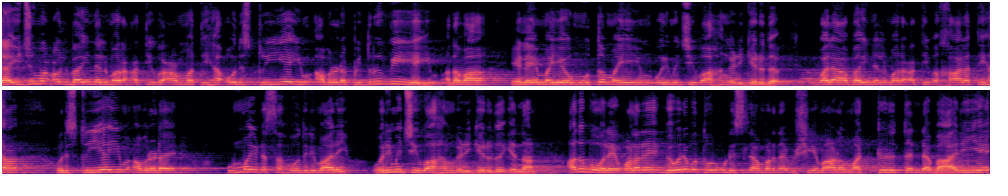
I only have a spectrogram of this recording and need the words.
ലാ ബൈൻ ബൈനൽ മർഅത്തി വ അമ്മത്തിഹ ഒരു സ്ത്രീയെയും അവരുടെ പിതൃവ്യയെയും അഥവാ ഇളയമ്മയെയോ മൂത്തമ്മയെയും ഒരുമിച്ച് വിവാഹം കഴിക്കരുത്. വലാ ബൈനൽ മർഅത്തി വ ഖാലത്തിഹ ഒരു സ്ത്രീയെയും അവരുടെ ഉമ്മയുടെ സഹോദരിമാരെയും ഒരുമിച്ച് വിവാഹം കഴിക്കരുത് എന്നാണ്. അതുപോലെ വളരെ ഗൗരവത്തോടുകൂടി ഇസ്ലാം പറഞ്ഞ വിഷയമാണ് മറ്റൊരുത്തന്റെ ഭാര്യയെ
